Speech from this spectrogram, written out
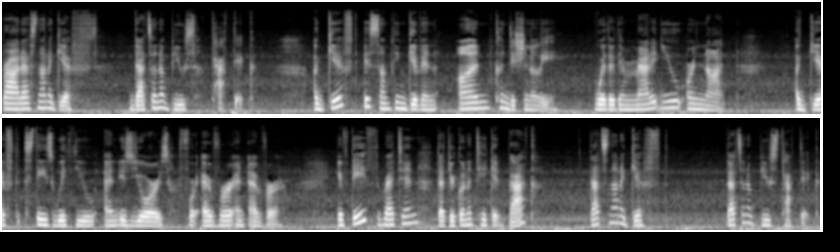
bruh, that's not a gift. That's an abuse tactic. A gift is something given unconditionally, whether they're mad at you or not. A gift stays with you and is yours forever and ever. If they threaten that they're going to take it back, that's not a gift. That's an abuse tactic.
